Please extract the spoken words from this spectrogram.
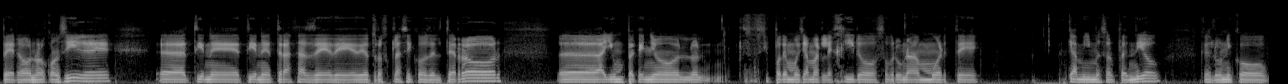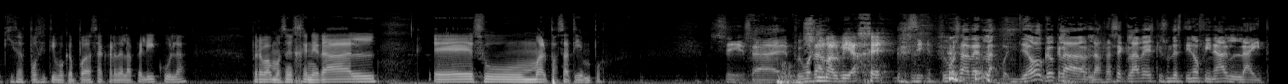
pero no lo consigue, eh, tiene, tiene trazas de, de- de otros clásicos del terror, eh, hay un pequeño, lo- si podemos llamarle giro sobre una muerte que a mí me sorprendió, que es lo único quizás positivo que pueda sacar de la película, pero vamos, en general es un mal pasatiempo. Sí, o sea, eh, fuimos Es un a, mal viaje. sí, fuimos a ver. la- yo creo que la, la frase clave es que es un destino final light,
